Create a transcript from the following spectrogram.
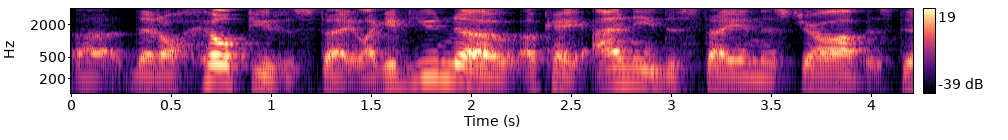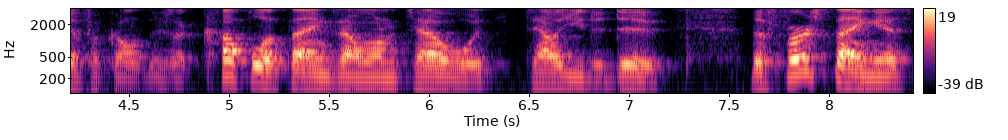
Uh, that'll help you to stay. Like if you know, okay, I need to stay in this job, it's difficult. There's a couple of things I want to tell tell you to do. The first thing is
